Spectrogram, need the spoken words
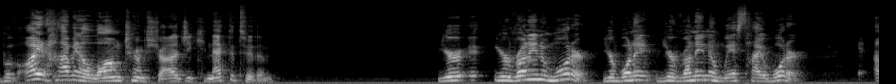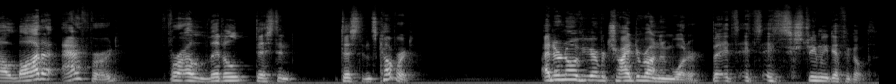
without having a long term strategy connected to them, you're you're running in water. You're running you're running in waist high water. A lot of effort for a little distant distance covered. I don't know if you've ever tried to run in water, but it's it's it's extremely difficult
